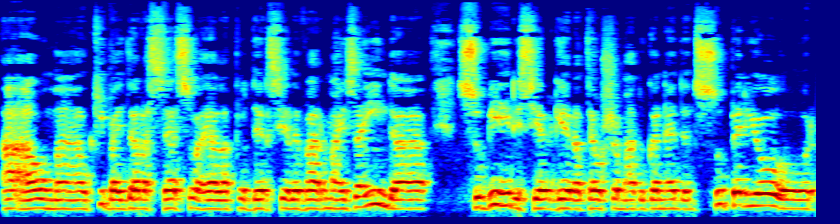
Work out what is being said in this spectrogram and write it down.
a alma, o que vai dar acesso a ela a poder se elevar mais ainda, subir e se erguer até o chamado Ganeden superior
